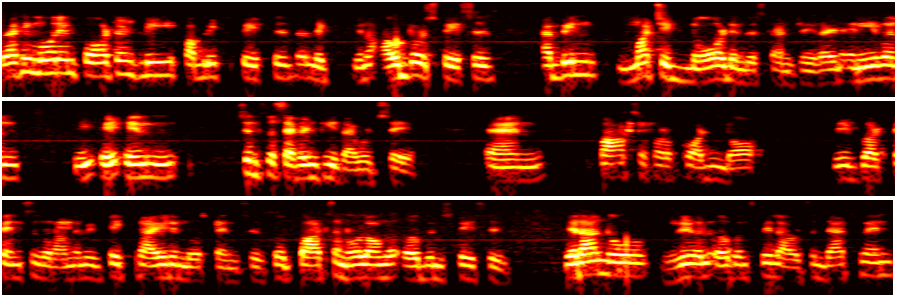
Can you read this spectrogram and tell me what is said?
but I think more importantly, public spaces, like, you know, outdoor spaces have been much ignored in this country, right? And even in, since the 70s, I would say. And parks are sort of cordoned off. We've got fences around them. We take pride in those fences. So parks are no longer urban spaces. There are no real urban spillouts. And that's when,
